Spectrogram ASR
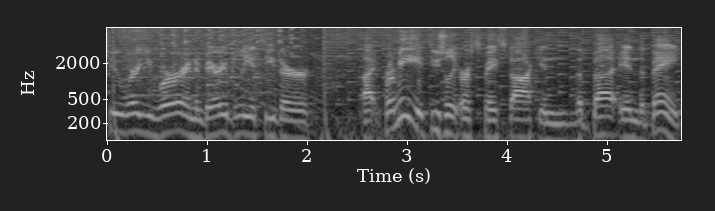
to where you were, and invariably it's either, like for me, it's usually Earth space dock in the bu- in the bank,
